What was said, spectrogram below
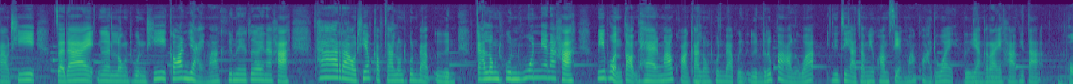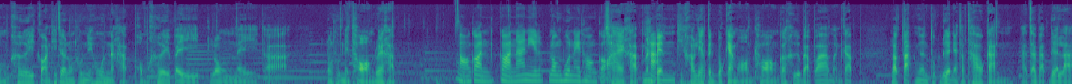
ยาวที่จะได้เงินลงทุนที่ก้อนใหญ่มากขึ้นเรื่อย ๆ นะคะ ถ้าเราเทียบกับการลงทุนแบบอื่น การลงทุนหุ้นเนี่ยนะคะ มีผลตอบแทนมากกว่าการลงทุนแบบอื่น ๆ หรือเปล่าหรือว่าจริง ๆ อาจจะมีความเสี่ยงมากกว่าด้วย หรืออย่างไรคะพี่ตะผมเคยก่อนที่จะลงทุนในหุ้นนะครับผมเคยไปลงในอ่า ลงทุนในทองด้วยครับอ๋อก่อนก่อนหน้านี้ลงทุนในทองก่อนใช่ครับ มันค่ะเป็นที่เขาเรียกเป็นโปรแกรมออมทองก็คือแบบว่าเหมือนกับเราตัดเงินทุกเดือนเนี่ยเท่าๆกัน อาจจะแบบเดือนละ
